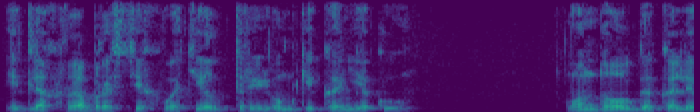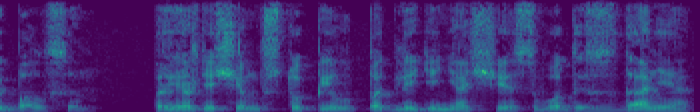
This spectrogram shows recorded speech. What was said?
и для храбрости хватил три рюмки коньяку. Он долго колебался прежде чем вступил под леденящие своды здания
